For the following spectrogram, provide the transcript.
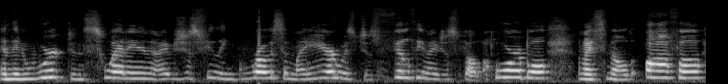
and then worked and sweat in. And I was just feeling gross, and my hair was just filthy, and I just felt horrible, and I smelled awful.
